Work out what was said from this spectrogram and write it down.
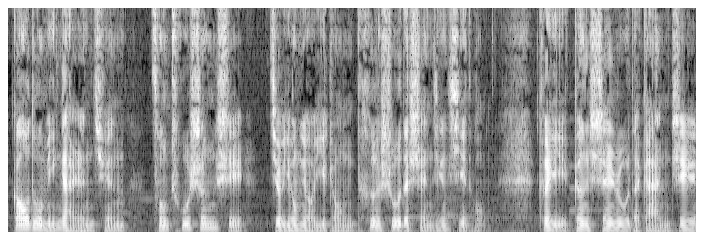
高度敏感人群从出生时就拥有一种特殊的神经系统，可以更深入的感知、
